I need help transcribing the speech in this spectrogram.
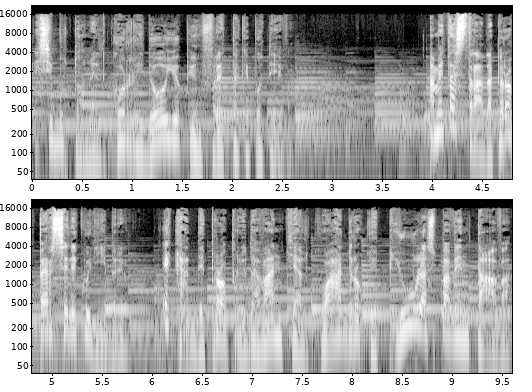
e si buttò nel corridoio più in fretta che poteva. A metà strada però perse l'equilibrio e cadde proprio davanti al quadro che più la spaventava,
